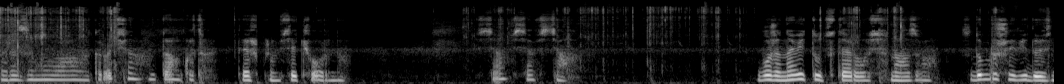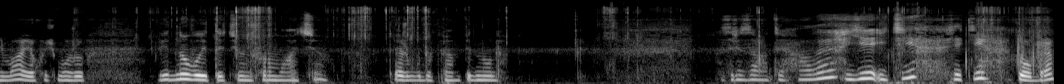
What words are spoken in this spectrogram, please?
перезимувала. Коротше, отак от. Теж прям вся чорна. Вся, вся, вся. Боже, навіть тут стерлась назва. Це добре, що я відео знімаю, я хоч можу відновити цю інформацію. Теж буду прям під нуль зрізати. Але є і ті, які добре.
